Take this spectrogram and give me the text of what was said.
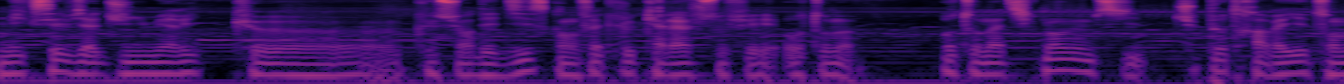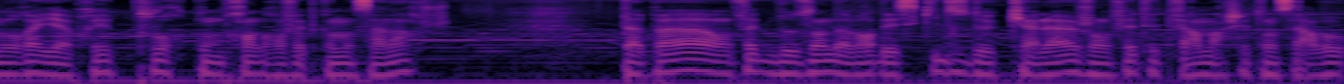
mixer via du numérique que, sur des disques. En fait, le calage se fait automatiquement, même si tu peux travailler ton oreille après pour comprendre en fait comment ça marche. T'as pas en fait besoin d'avoir des skills de calage en fait et de faire marcher ton cerveau.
